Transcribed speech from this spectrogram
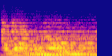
I never know.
